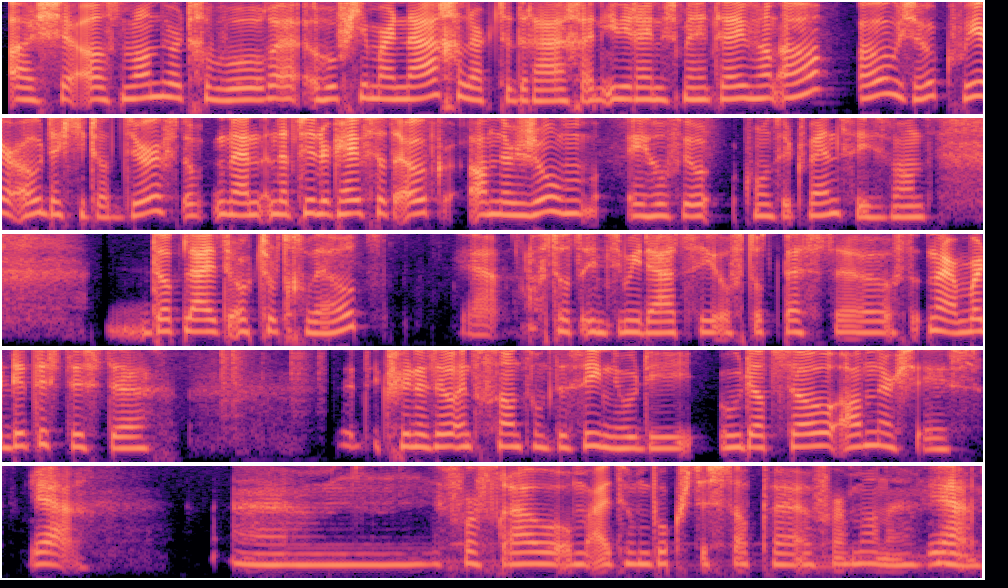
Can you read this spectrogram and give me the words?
als je als man wordt geboren, hoef je maar nagelak te dragen. En iedereen is meteen van, oh, oh, zo queer. Oh, dat je dat durft. En natuurlijk heeft dat ook andersom heel veel consequenties. Want dat leidt ook tot geweld. Ja. Of tot intimidatie of tot pesten. Of tot, nou, maar dit is dus de... Ik vind het heel interessant om te zien hoe, die, hoe dat zo anders is. Ja. Um, voor vrouwen om uit hun box te stappen en voor mannen. Ja. ja.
